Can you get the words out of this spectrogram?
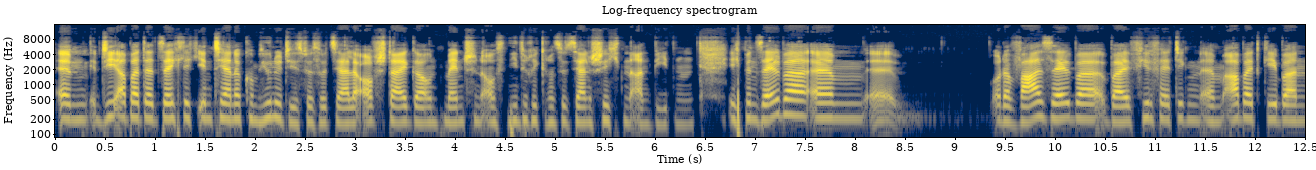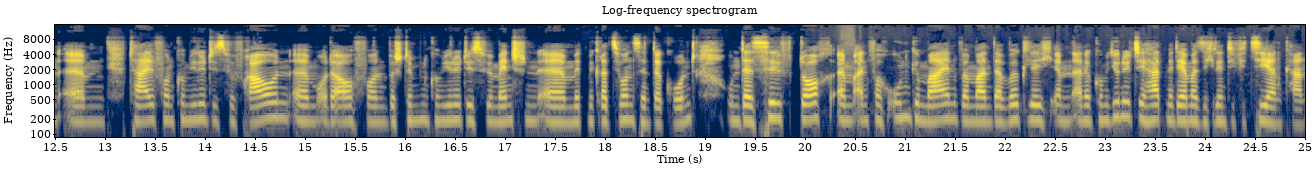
Ähm, die aber tatsächlich interne Communities für soziale Aufsteiger und Menschen aus niedrigeren sozialen Schichten anbieten. Ich bin selber ähm, äh, oder war selber bei vielfältigen ähm, Arbeitgebern ähm, Teil von Communities für Frauen ähm, oder auch von bestimmten Communities für Menschen äh, mit Migrationshintergrund. Und das hilft doch ähm, einfach ungemein, wenn man da wirklich ähm, eine Community hat, mit der man sich identifizieren kann.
